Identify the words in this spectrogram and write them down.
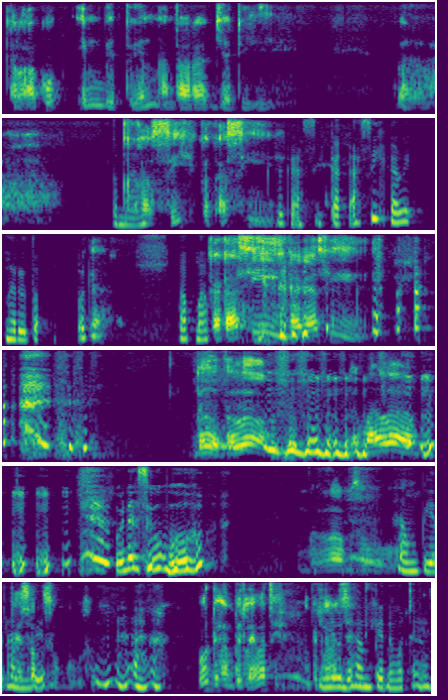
kalau aku in between antara jadi eh, Teman, kekasih kekasih kekasih, kekasih kali Naruto. Oke, Ya. maaf maaf. kakasih kakasih Duh, tolong udah malam Udah subuh, belum subuh hampir besok hampir. subuh udah hampir lewat sih hampir Iya lewat udah sih. hampir makanya.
